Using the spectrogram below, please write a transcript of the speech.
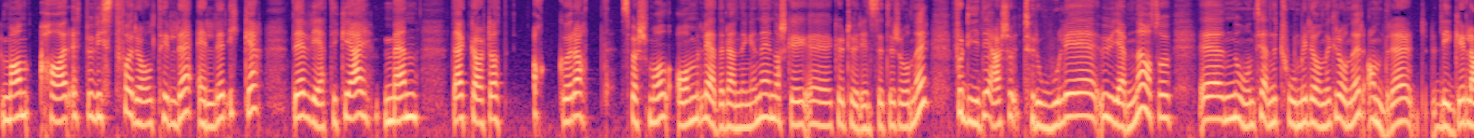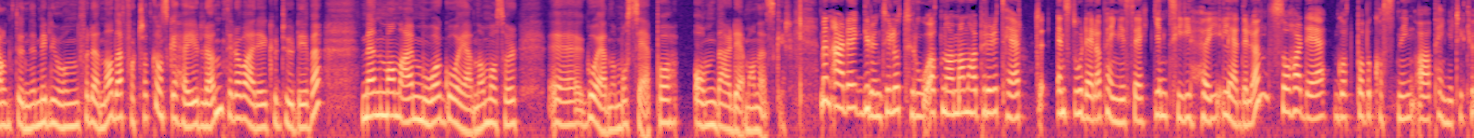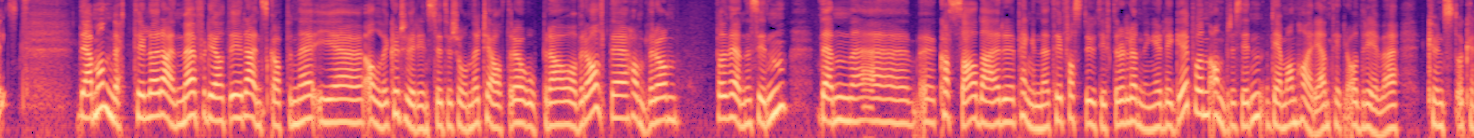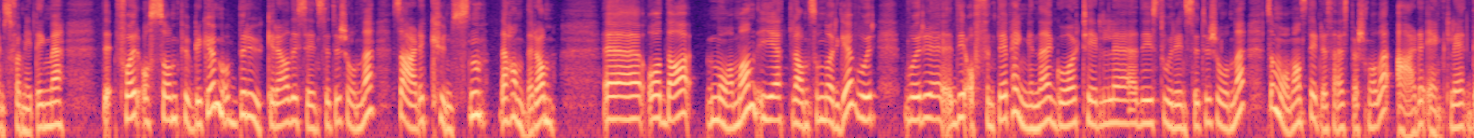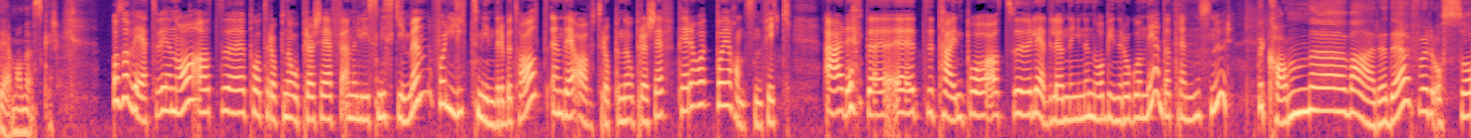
man har et bevisst forhold til det eller ikke, det vet ikke jeg. Men det er klart at akkurat spørsmål om lederlønningene i norske eh, kulturinstitusjoner. Fordi de er så utrolig ujevne. Altså, eh, noen tjener to millioner kroner, andre ligger langt under millionen for lønna. Det er fortsatt ganske høy lønn til å være i kulturlivet, men man er, må gå gjennom, også, eh, gå gjennom og se på om det er det man ønsker. Men er det grunn til å tro at når man har prioritert en stor del av pengesekken til høy lederlønn, så har det gått på bekostning av penger til kunst? Det er man nødt til å regne med, fordi at i regnskapene i eh, alle kulturinstitusjoner, teatre og opera og overalt, det handler om på den ene siden den eh, kassa der pengene til faste utgifter og lønninger ligger. På den andre siden det man har igjen til å drive kunst og kunstformidling med. For oss som publikum og brukere av disse institusjonene, så er det kunsten det handler om. Eh, og da må man i et land som Norge, hvor, hvor, de offentlige pengene går til eh, de store institusjonene, så må man stille seg spørsmålet er det egentlig det man ønsker. Og så vet vi nå at eh, påtroppende operasjef Annelise Miskimmen får litt mindre betalt enn det avtroppende operasjef Per Boje Hansen fikk. Er dette et tegn på at lederlønningene nå begynner å gå ned, da trenden snur? Det kan eh, være det, for også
